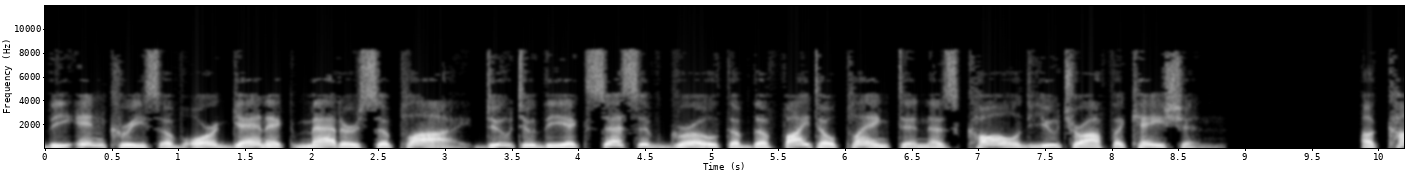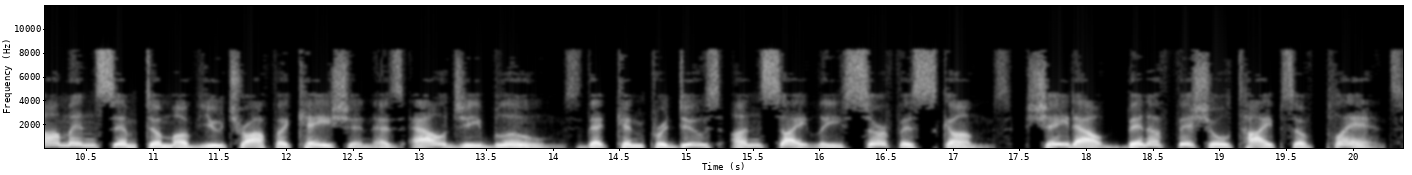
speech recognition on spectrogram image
The increase of organic matter supply due to the excessive growth of the phytoplankton is called eutrophication. A common symptom of eutrophication is algae blooms that can produce unsightly surface scums, shade out beneficial types of plants,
